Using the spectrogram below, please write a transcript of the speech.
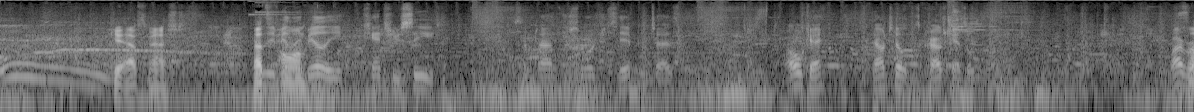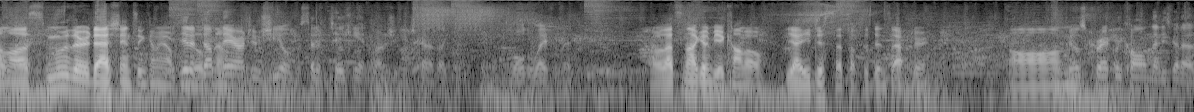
Ooh. Get F smashed. That's Billy, poem. Billy, Billy, can't you see? Sometimes your sword just hypnotizes me. Oh, okay. Down tilt, crouch cancels. Some uh, smoother dash dancing coming out He from did a dump nair onto his shield instead of taking it and punishing. He just kind of like rolled away from it. Oh, that's not gonna be a combo. Yeah, he just sets up the dins after. Um, Billz correctly calling that he's gonna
